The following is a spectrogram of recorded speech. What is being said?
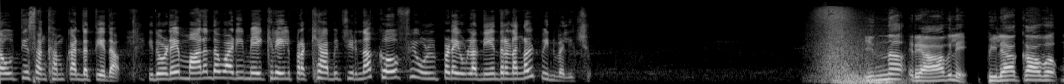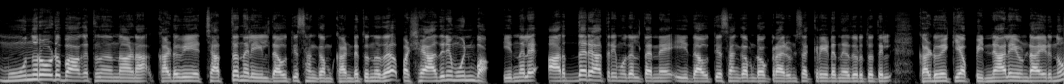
ദൗത്യസംഘം കണ്ടെത്തിയത്. ഇതോടെ മാനന്തവാടി മേഖലയിൽ പ്രഖ്യാപിച്ചിരുന്ന കർഫ്യൂ ഉൾപ്പെടെയുള്ള നിയന്ത്രണങ്ങൾ പിൻവലിച്ചു. ഇന്ന് രാവിലെ പിലാക്കാവ് മൂന്ന് റോഡ് ഭാഗത്തു നിന്നാണ് കടുവയെ ചത്ത നിലയിൽ ദൗത്യസംഘം കണ്ടെത്തുന്നത്. പക്ഷേ അതിനു മുൻപ് ഇന്നലെ അർദ്ധരാത്രി മുതൽ തന്നെ ഈ ദൗത്യസംഘം ഡോക്ടർ അരുൺ സക്രിയുടെ നേതൃത്വത്തിൽ കടുവയ്ക്ക് പിന്നാലെയുണ്ടായിരുന്നു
